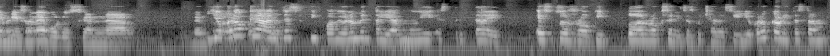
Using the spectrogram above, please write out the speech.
empiezan a evolucionar. Yo creo que antes tipo había una mentalidad muy estricta de esto es rock y todo el rock se necesita escuchar así. Yo creo que ahorita están,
